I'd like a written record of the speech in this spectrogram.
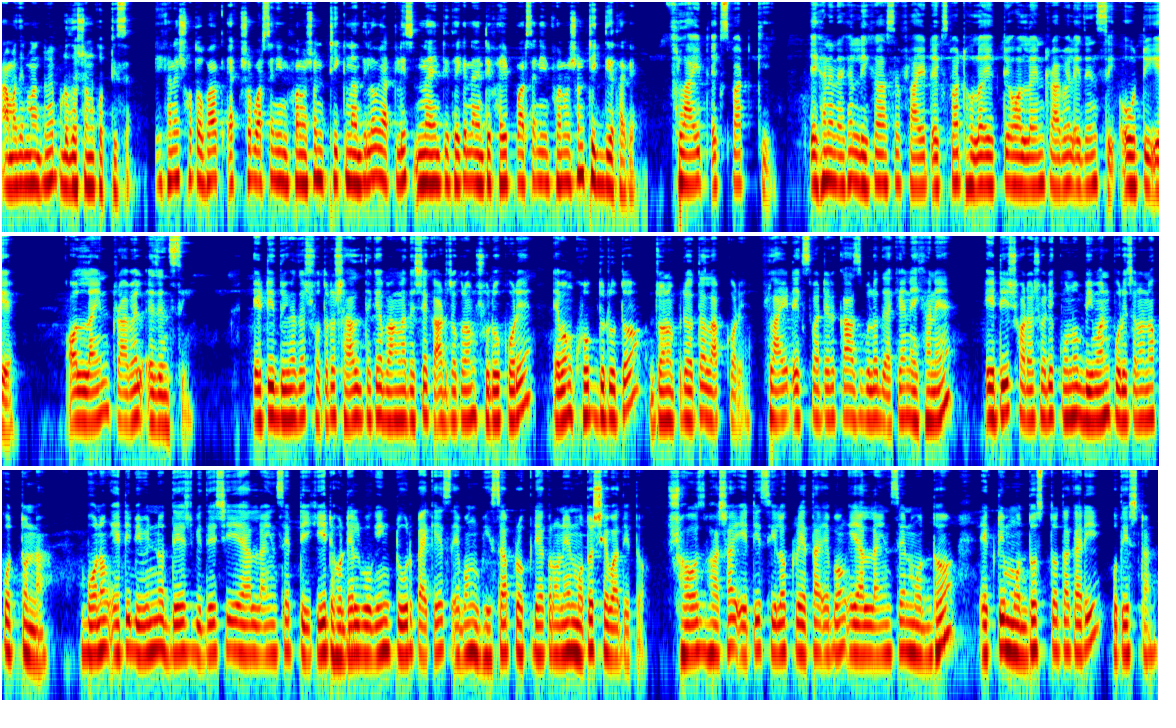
আমাদের মাধ্যমে প্রদর্শন করতেছে। এখানে শতভাগ একশো পার্সেন্ট ইনফরমেশন ঠিক না দিলেও অ্যাটলিস্ট নাইনটি থেকে নাইনটি ফাইভ পার্সেন্ট ইনফরমেশন ঠিক দিয়ে থাকে। ফ্লাইট এক্সপার্ট কি? এখানে দেখেন লেখা আছে ফ্লাইট এক্সপার্ট হলো একটি online travel agency OTA online travel agency এটি দুই হাজার সতেরো সাল থেকে বাংলাদেশে কার্যক্রম শুরু করে এবং খুব দ্রুত জনপ্রিয়তা লাভ করে। ফ্লাইট এক্সপার্টের কাজগুলো দেখেন এখানে, এটি সরাসরি কোনো বিমান পরিচালনা করতো না, বরং এটি বিভিন্ন দেশ বিদেশি এয়ারলাইন্সের ticket, hotel booking, tour package এবং ভিসা প্রক্রিয়াকরণের মতো সেবা দিত। সহজ ভাষায় এটি ছিল ক্রেতা এবং এয়ারলাইন্সের মধ্যে একটি মধ্যস্থতাকারী প্রতিষ্ঠান।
